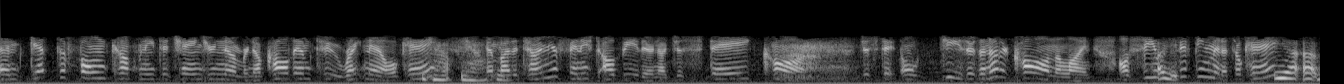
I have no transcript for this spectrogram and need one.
And get the phone company to change your number. Now call them too, right now, okay? Yeah, yeah, And okay. by the time you're finished, I'll be there. Now just stay calm. Just stay. Oh, geez, there's another call on the line. I'll see you Oh, in 15 minutes, okay? Yeah, uh.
